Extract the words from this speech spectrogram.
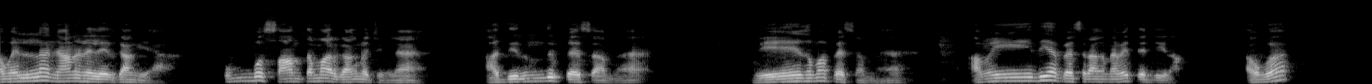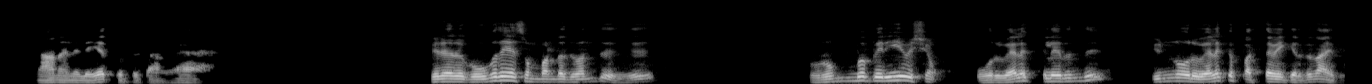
அவங்க எல்லாம் ஞான நிலையில் இருக்காங்கய்யா. ரொம்ப சாந்தமா இருக்காங்கன்னு வச்சுங்களேன். அதிர்ந்து பேசாம வேகமா பேசாம அமைதியா பேசுறாங்கன்னாவே தெரிஞ்சுக்கலாம். அவங்க ஞான நிலையை தொட்டுட்டாங்க. பிறருக்கு உபதேசம் பண்றது வந்து ரொம்ப பெரிய விஷயம். ஒரு விளக்கிலிருந்து இன்னொரு விளக்கு பத்த வைக்கிறது தான் இது.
